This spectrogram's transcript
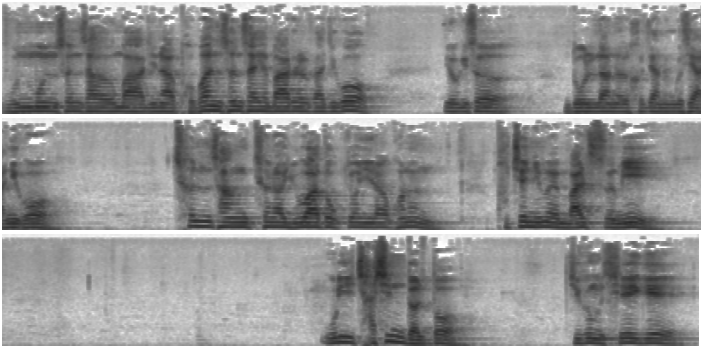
운문 선사의 말이나 법안 선사의 말을 가지고 여기서 논란을 하자는 것이 아니고 천상천하 유화독존이라고 하는 부처님의 말씀이 우리 자신들도 지금 세계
